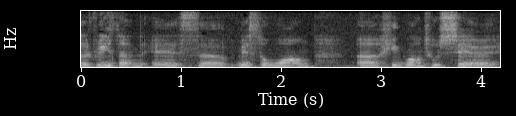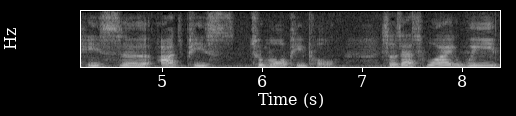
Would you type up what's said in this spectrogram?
the reason is uh, Mr. Wang, uh, he want to share his uh, art piece to more people. So that's why we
